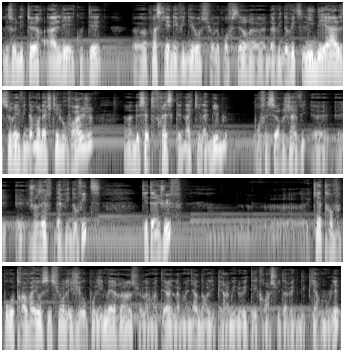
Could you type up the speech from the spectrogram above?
les auditeurs à aller écouter euh, parce qu'il y a des vidéos sur le professeur euh, Davidovitz. L'idéal serait évidemment d'acheter l'ouvrage hein, de cette fresque naquit la Bible, professeur Javi, euh, euh Joseph Davidovitz, qui est un juif, euh, qui a travaillé aussi sur les géopolymères, hein, sur la matière et la manière dont les pyramides ont été construites avec des pierres moulées.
